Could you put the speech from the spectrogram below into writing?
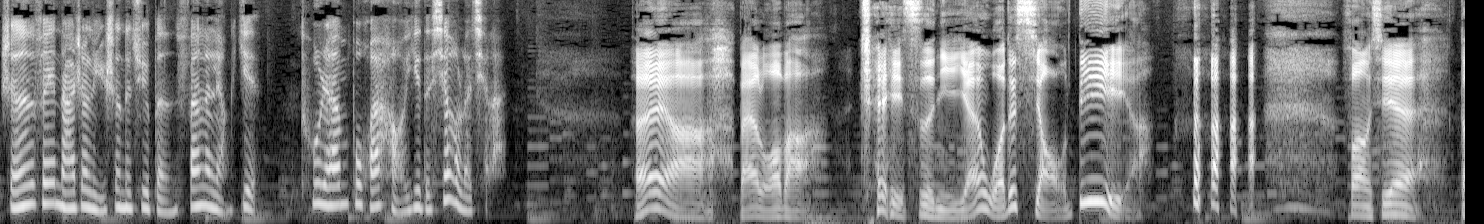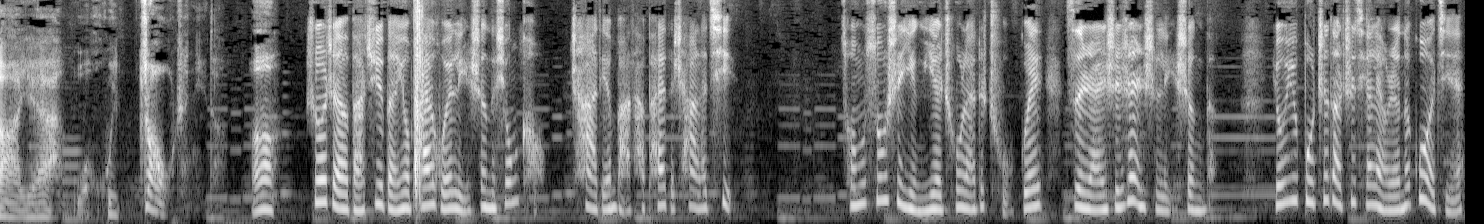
沈恩飞拿着李胜的剧本翻了两页，突然不怀好意的笑了起来：“哎呀，白萝卜，这次你演我的小弟呀！哈哈哈哈放心，大爷，我会。”罩着你的啊！说着，把剧本又拍回李胜的胸口，差点把他拍得岔了气。从苏氏影业出来的楚归自然是认识李胜的。由于不知道之前两人的过节，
